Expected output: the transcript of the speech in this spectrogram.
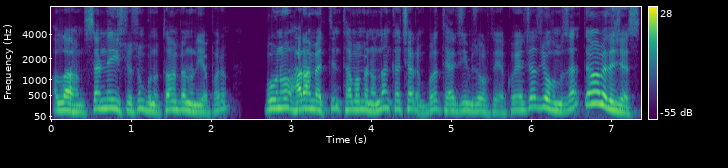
Allah'ım sen ne istiyorsun bunu? Tamam ben onu yaparım. Bunu haram ettin tamamen ondan kaçarım. Burada tercihimizi ortaya koyacağız. Yolumuza devam edeceğiz.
